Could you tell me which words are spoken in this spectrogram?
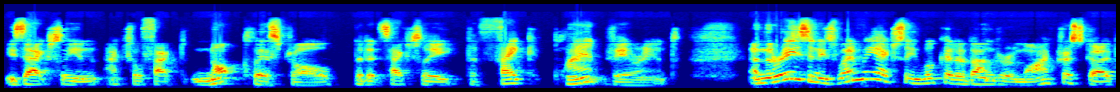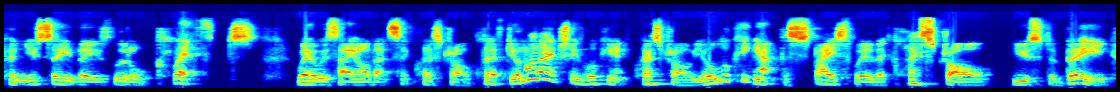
is actually in actual fact not cholesterol, but it's actually the fake plant variant. And the reason is when we actually look at it under a microscope and you see these little clefts where we say, oh, that's a cholesterol cleft, you're not actually looking at cholesterol. You're looking at the space where the cholesterol used to be,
